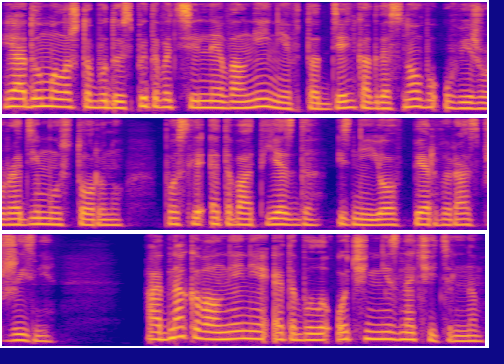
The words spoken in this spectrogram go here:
Я думала, что буду испытывать сильное волнение в тот день, когда снова увижу родимую сторону после этого отъезда из нее в первый раз в жизни. Однако волнение это было очень незначительно.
